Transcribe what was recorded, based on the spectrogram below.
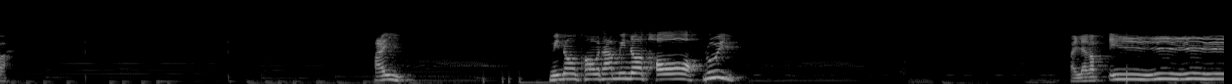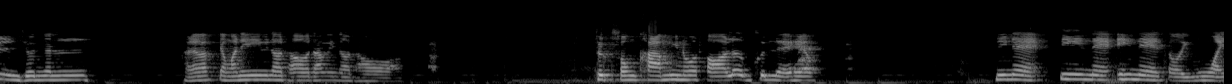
ว่ะไป มินอทอทำมินอทอลุย ไปแล้วครับอีอีอีอีชนกันไปแล้วครับจังหวะนี้มินอทอทำมินอทอศึกสงครามมินอทอเริ่มขึ้นแล้วนี่แน่นี่แน่นี่แน่ต่อยมวย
